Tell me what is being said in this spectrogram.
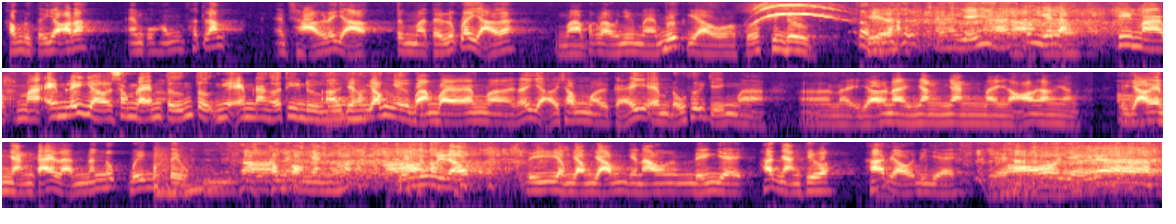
không được tự do đó em cũng không thích lắm. Em sợ lấy vợ. Mà từ lúc lấy vợ á mà bắt đầu như mà em bước vào cửa thiên đường vậy đó. À vậy hả? À, có nghĩa là khi mà mà em lấy vợ xong là em tưởng tượng như em đang ở thiên đường à, luôn chứ không giống như bạn bè em mà lấy vợ xong rồi kể với em đủ thứ chuyện mà à, này vợ này nhằn nhằn này nọ nhằn nhằn. Thì vợ em nhằn cái là em nhấn nút biến mất tiêu. Không còn nhằn nữa. Em muốn đi đâu? Đi vòng vòng vòng ngày nào điện về. Hết nhằn chưa? Hết rồi đi về. Vậy hả ồ vậy đó hả?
